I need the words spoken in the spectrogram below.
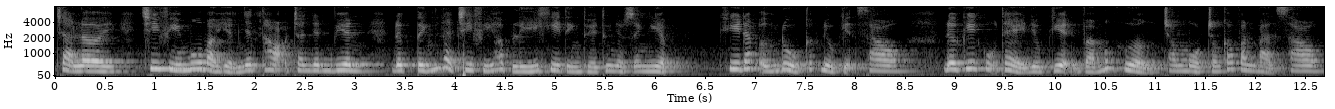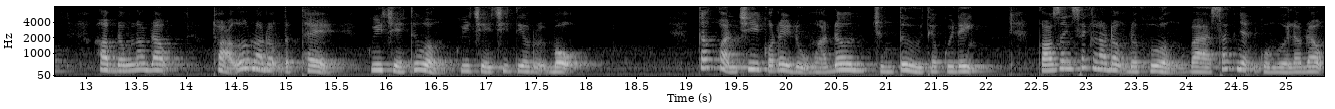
Trả lời, chi phí mua bảo hiểm nhân thọ cho nhân viên được tính là chi phí hợp lý khi tính thuế thu nhập doanh nghiệp, khi đáp ứng đủ các điều kiện sau, được ghi cụ thể điều kiện và mức hưởng trong một trong các văn bản sau: hợp đồng lao động, thỏa ước lao động tập thể, quy chế thưởng, quy chế chi tiêu nội bộ. Khoản chi có đầy đủ hóa đơn, chứng từ theo quy định. Có danh sách lao động được hưởng và xác nhận của người lao động.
